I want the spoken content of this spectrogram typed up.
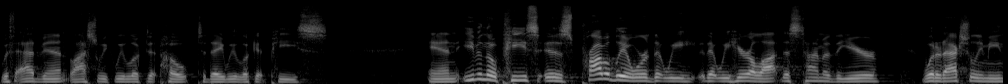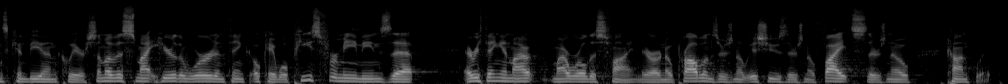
with Advent. Last week we looked at hope, today we look at peace. And even though peace is probably a word that we, that we hear a lot this time of the year, what it actually means can be unclear. Some of us might hear the word and think, okay, well, peace for me means that everything in my, my world is fine. There are no problems, there's no issues, there's no fights, there's no conflict.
